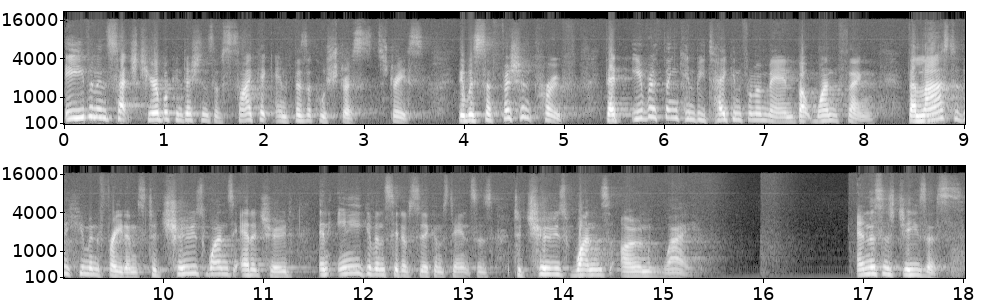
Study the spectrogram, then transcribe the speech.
even in such terrible conditions of psychic and physical stress. stress. There was sufficient proof that everything can be taken from a man but one thing the last of the human freedoms to choose one's attitude in any given set of circumstances, to choose one's own way. And this is Jesus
